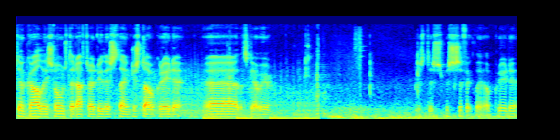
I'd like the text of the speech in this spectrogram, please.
to Ghale's homestead after I do this thing, just to upgrade it. Uh, let's get over here. Just to specifically upgrade it.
